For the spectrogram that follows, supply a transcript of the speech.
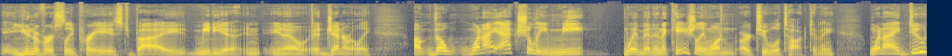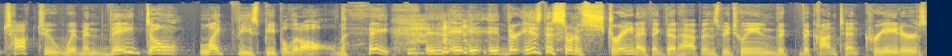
universally praised by media, in, you know, generally. Um, though when I actually meet women, and occasionally one or two will talk to me, when I do talk to women, they don't like these people at all. It, it, it, there is this sort of strain, I think, that happens between the, the content creators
